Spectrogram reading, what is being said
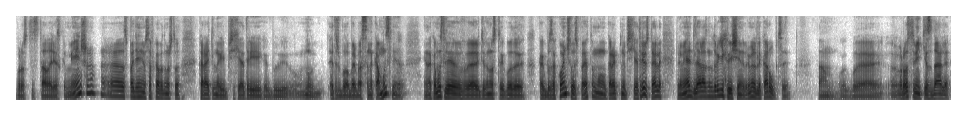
просто стало резко меньше э, с падением совка, потому что карательной психиатрии, как бы, ну, это же была борьба с инакомыслием. Да. Инакомыслие в 90-е годы как бы закончилось, поэтому карательную психиатрию стали применять для разных других вещей, например, для коррупции. Там как бы родственники сдали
